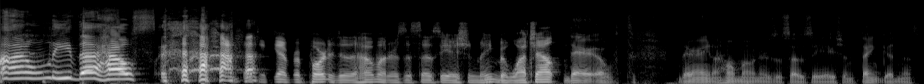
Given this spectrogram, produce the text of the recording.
I don't leave the house. Get reported to the homeowners association, maybe, but watch out. There, oh, there ain't a homeowners association. Thank goodness.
